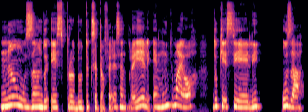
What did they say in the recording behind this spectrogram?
não usando esse produto que você está oferecendo para ele é muito maior do que se ele usar.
